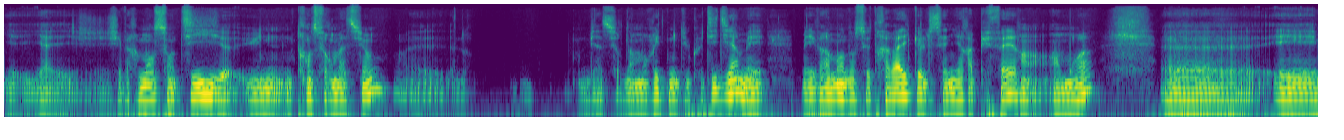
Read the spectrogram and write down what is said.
J'ai vraiment senti une transformation bien sûr dans mon rythme du quotidien, mais, mais vraiment dans ce travail que le Seigneur a pu faire en, moi. Euh, et,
